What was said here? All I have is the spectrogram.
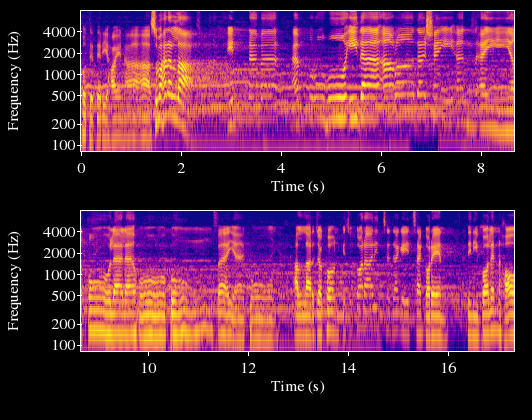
হতে দেরি হয় না সুবাহান আল্লাহ إنما أمره إذا أراد شيئا أن يقول له كن فيكون আল্লাহর যখন কিছু করার ইচ্ছা জাগে ইচ্ছা করেন তিনি বলেন, হও,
